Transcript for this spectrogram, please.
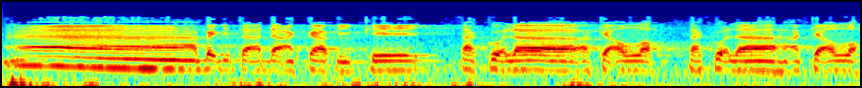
Ha, baik kita ada akal fikir, takutlah akal Allah, takutlah akal Allah.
